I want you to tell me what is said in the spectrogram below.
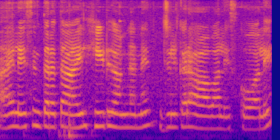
ఆయిల్ వేసిన తర్వాత ఆయిల్ హీట్ కాగానే జీలకర్ర ఆవాలు వేసుకోవాలి.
